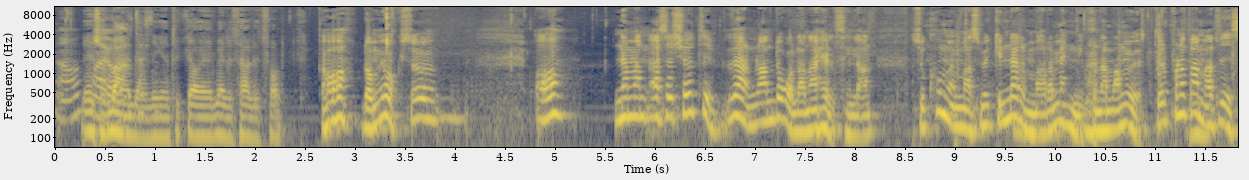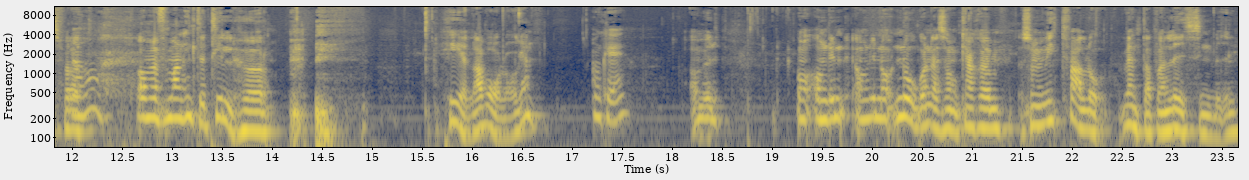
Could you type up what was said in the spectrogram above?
Ja. Det är som ja, värmlänningen tycker jag är väldigt härligt folk. Ja, de är också... Ja, när man alltså kör typ Värmland, Dalarna, Hälsingland så kommer man så mycket närmare människorna man möter på något annat vis för att Jaha. Ja men för man inte tillhör hela vardagen. Okej. Om, vi- om, om, det, om det är någon där som kanske, som i mitt fall då, väntar på en leasingbil.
